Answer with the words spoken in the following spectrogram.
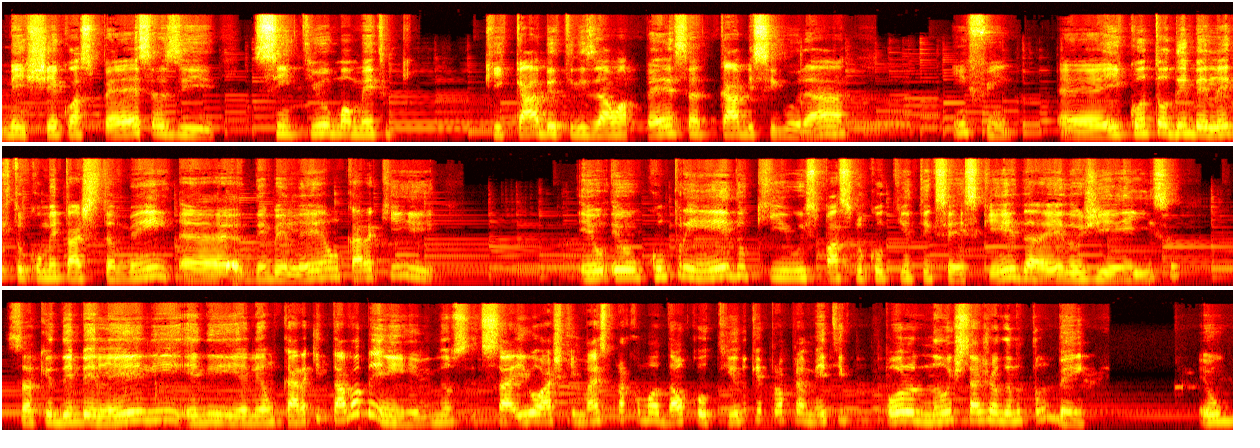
mexer com as peças e sentir o momento que, que cabe utilizar uma peça, cabe segurar, enfim. É, e quanto ao Dembele que tu comentaste também, é, Dembele é um cara que eu, eu compreendo que o espaço do Coutinho tem que ser à esquerda, elogiei isso. Só que o Dembele, ele, ele, ele é um cara que estava bem. Ele não saiu, acho que mais para acomodar o Coutinho do que propriamente por não estar jogando tão bem. Eu,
